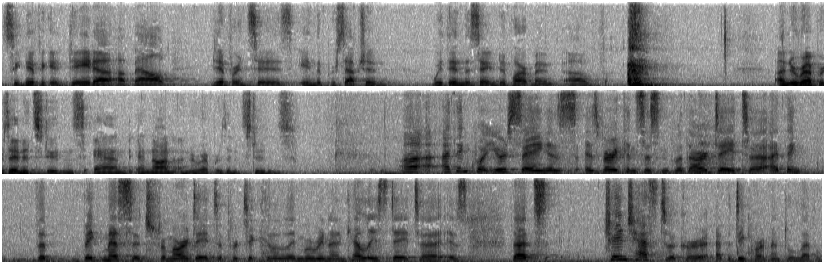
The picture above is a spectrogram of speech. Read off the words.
significant data about differences in the perception within the same department of underrepresented students and, and non underrepresented students. Uh, I think what you're saying is, is very consistent with our data. I think the big message from our data, particularly Marina and Kelly's data, is that change has to occur at the departmental level.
